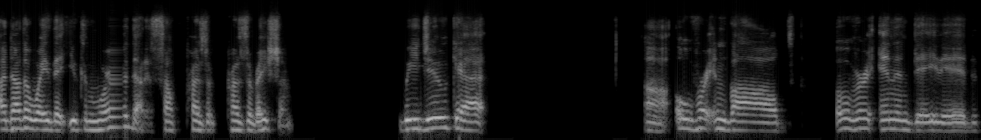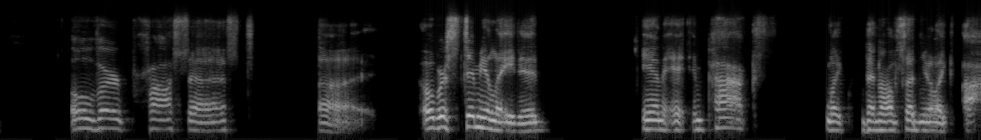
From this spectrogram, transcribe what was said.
another way that you can word that is self-preservation. We do get uh, over involved, over inundated, over processed, uh, overstimulated, and it impacts. Like then all of a sudden you're like, ah,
